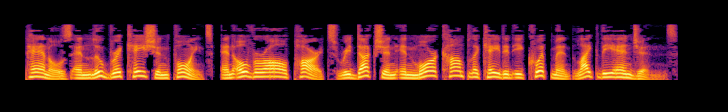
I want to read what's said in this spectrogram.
panels and lubrication points, and overall parts reduction in more complicated equipment like the engines.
